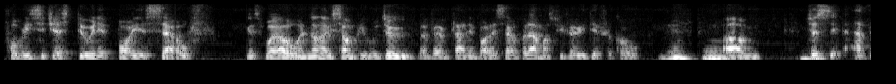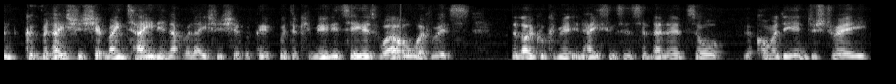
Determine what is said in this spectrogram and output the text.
probably suggest doing it by yourself as well. And I know some people do event planning by themselves, but that must be very difficult. Mm-hmm. Um, just having a good relationship, maintaining that relationship with people, with the community as well, whether it's the local community in Hastings and St Leonards or the comedy industry,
